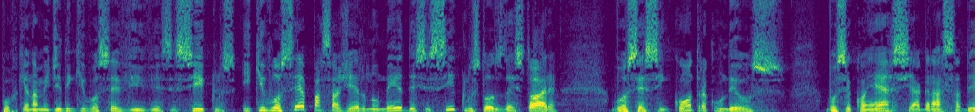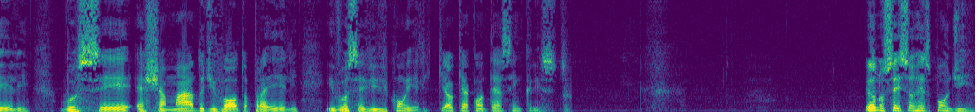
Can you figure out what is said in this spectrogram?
Porque na medida em que você vive esses ciclos e que você é passageiro no meio desses ciclos todos da história, você se encontra com Deus, você conhece a graça dele, você é chamado de volta para ele e você vive com ele, que é o que acontece em Cristo. Eu não sei se eu respondi,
